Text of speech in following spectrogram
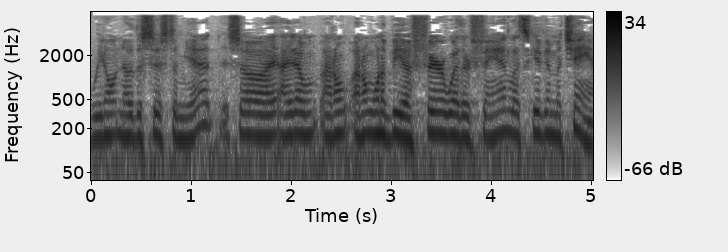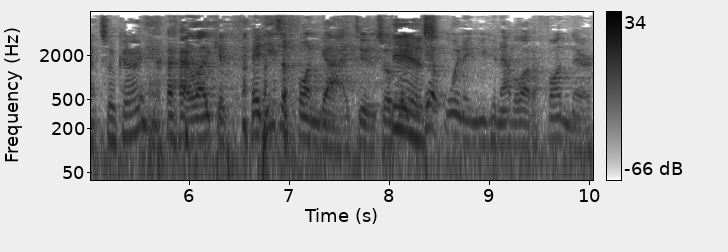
we don't know the system yet, so I, I don't I don't I don't want to be a fair weather fan. Let's give him a chance, okay? I like it, and he's a fun guy too. So if He they is. get winning, you can have a lot of fun there.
